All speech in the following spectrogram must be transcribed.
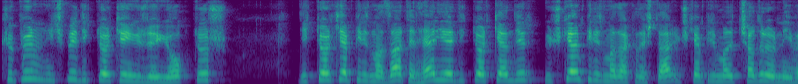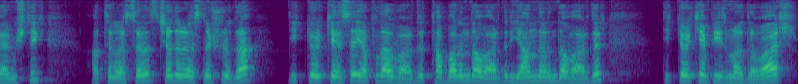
Küpün hiçbir dikdörtgen yüzeyi yoktur. Dikdörtgen prizma zaten her yere dikdörtgendir. Üçgen prizmada arkadaşlar, üçgen prizmada çadır örneği vermiştik. Hatırlarsanız çadır arasında şurada dikdörtgense yapılar vardır. Tabanında vardır, yanlarında vardır. Dikdörtgen prizmada da var.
